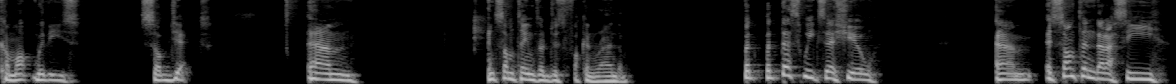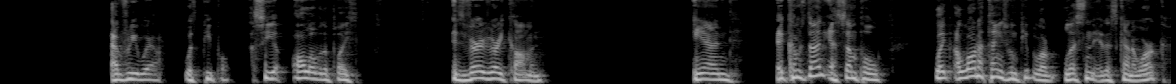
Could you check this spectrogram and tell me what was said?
come up with these subjects. Um and sometimes they're just fucking random. But but this week's issue um is something that I see everywhere with people. I see it all over the place. It's very, very common. And it comes down to a simple, like a lot of times when people are listening to this kind of work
